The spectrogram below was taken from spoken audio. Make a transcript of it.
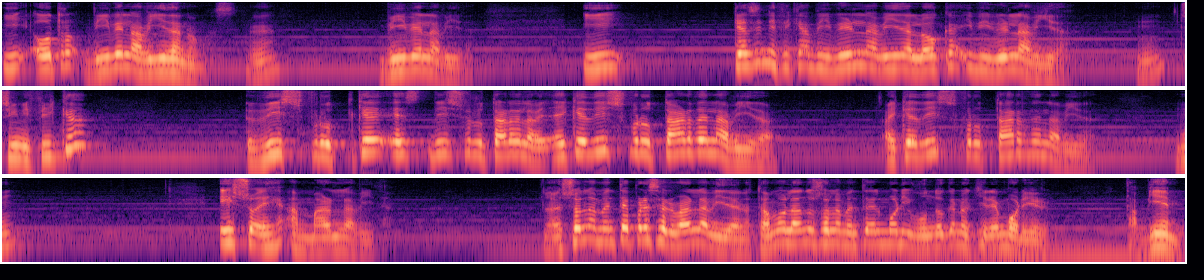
Y otro, vive la vida nomás. ¿eh? Vive la vida. ¿Y qué significa vivir la vida loca y vivir la vida? Significa disfrutar, ¿qué es disfrutar de la vida? Hay que disfrutar de la vida. Hay que disfrutar de la vida. Eso es amar la vida. No es solamente preservar la vida, no estamos hablando solamente del moribundo que no quiere morir. También,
